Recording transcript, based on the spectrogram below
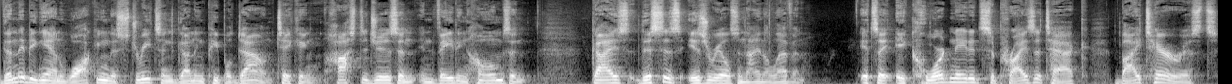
Then they began walking the streets and gunning people down, taking hostages and invading homes. And guys, this is Israel's 9 11. It's a, a coordinated surprise attack by terrorists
